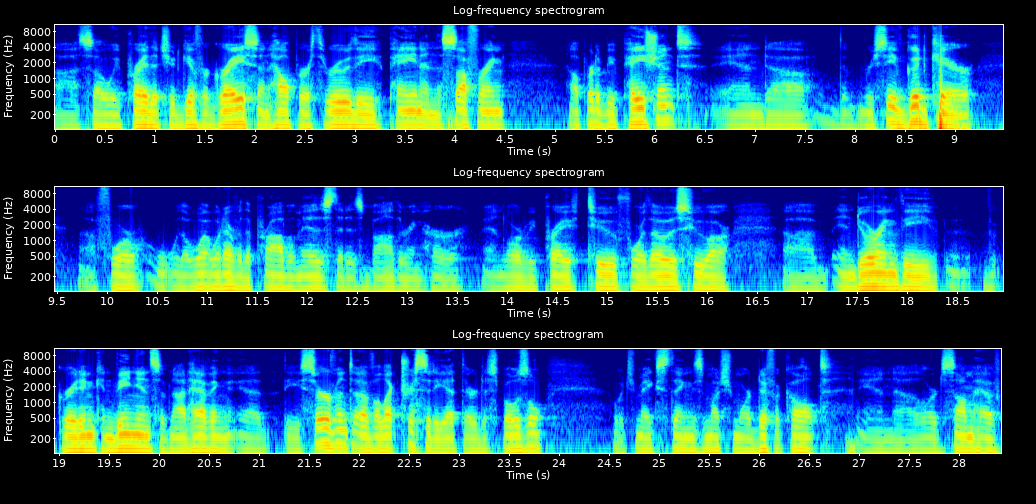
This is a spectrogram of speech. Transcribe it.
Uh, so we pray that you'd give her grace and help her through the pain and the suffering. Help her to be patient and uh, receive good care uh, for the, whatever the problem is that is bothering her. And Lord, we pray too for those who are uh, enduring the great inconvenience of not having uh, the servant of electricity at their disposal, which makes things much more difficult. And uh, Lord, some have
